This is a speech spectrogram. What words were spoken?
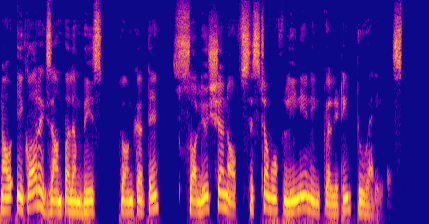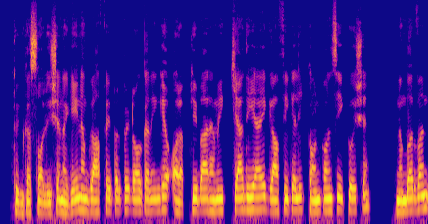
नाउ एक और एग्जांपल हम बेस्ड कौन करते हैं. Solution of system of linear inequality two variables तो इनका सॉल्यूशन अगेन हम ग्राफ पेपर पे ड्रॉ करेंगे और अब की बार हमें क्या दिया है ग्राफिकली कौन कौन सी equation number one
